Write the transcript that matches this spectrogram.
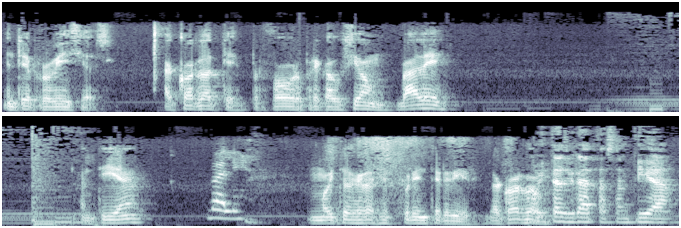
entre provincias. Acórdate, por favor, precaución, vale? Antía. Vale. Moitas gracias por intervir, de acordo? Moitas grazas, Antía.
